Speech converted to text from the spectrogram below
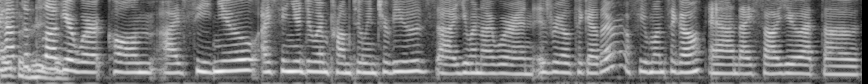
have to plug your work, Colm. I've seen you. I've seen you do impromptu interviews. Uh, you and I were in Israel together a few months ago, and I saw you at the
